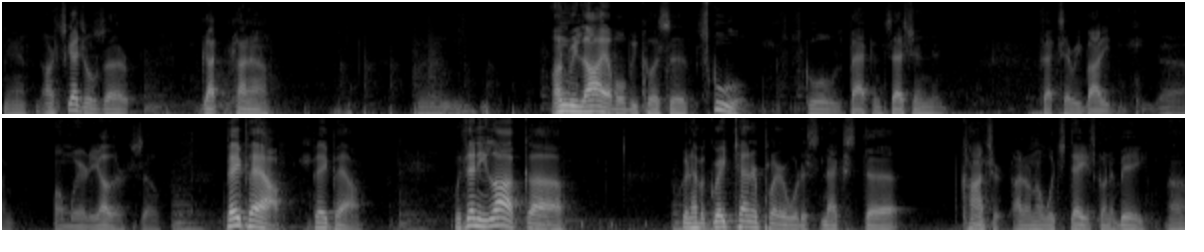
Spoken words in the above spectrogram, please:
Yeah, our schedules are got kind of um, unreliable because of school. School is back in session and affects everybody um, one way or the other. So, PayPal, PayPal. With any luck, uh, we're gonna have a great tenor player with us next uh, concert. I don't know which day it's gonna be. Uh,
